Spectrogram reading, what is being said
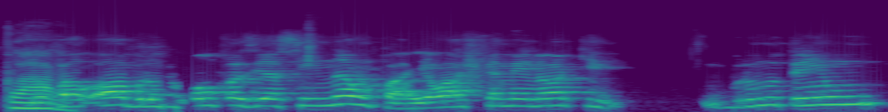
Claro. Eu falo, ó, oh, Bruno, vamos fazer assim. Não, pai, eu acho que é melhor que. O Bruno tem um.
